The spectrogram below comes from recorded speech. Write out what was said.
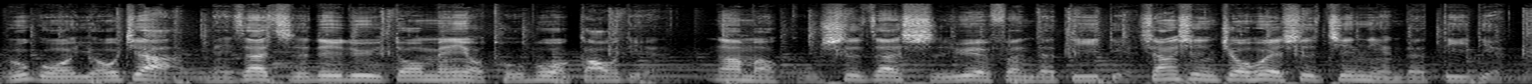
如果油价、美债殖利率都没有突破高点，那么股市在十月份的低点，相信就会是今年的低点了。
